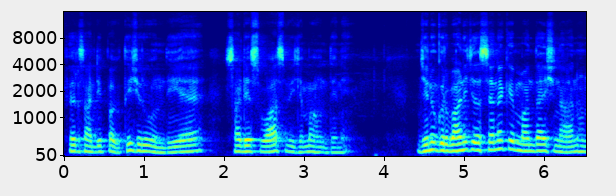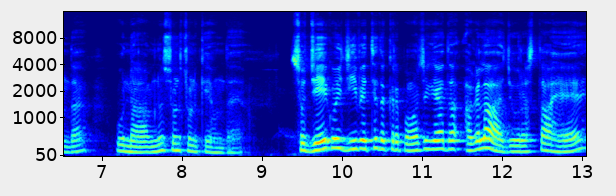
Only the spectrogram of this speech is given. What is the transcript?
ਫਿਰ ਸਾਡੀ ਭਗਤੀ ਸ਼ੁਰੂ ਹੁੰਦੀ ਹੈ, ਸਾਡੇ ਸਵਾਸ ਵੀ ਜਮ੍ਹਾਂ ਹੁੰਦੇ ਨੇ। ਜਿਹਨੂੰ ਗੁਰਬਾਣੀ ਚ ਦੱਸਿਆ ਨਾ ਕਿ ਮਨ ਦਾ ਇਸ਼ਨਾਨ ਹੁੰਦਾ, ਉਹ ਨਾਮ ਨੂੰ ਸੁਣ ਸੁਣ ਕੇ ਹੁੰਦਾ ਆ। ਸੋ ਜੇ ਕੋਈ ਜੀਵ ਇੱਥੇ ਤੱਕ ਪਹੁੰਚ ਗਿਆ ਤਾਂ ਅਗਲਾ ਜੋ ਰਸਤਾ ਹੈ,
